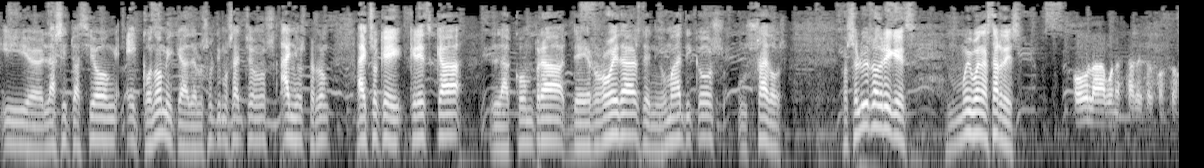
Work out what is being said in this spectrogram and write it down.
y eh, la situación económica de los últimos años, años ha hecho que crezca la compra de ruedas, de neumáticos usados. José Luis Rodríguez, muy buenas tardes. Hola, buenas tardes, Alfonso.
